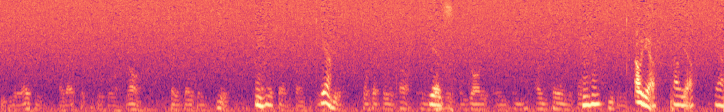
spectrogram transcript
future generations have access to people like y'all. mistaken here. Mhm. That's sacrifices. It's Yeah. Here, what that's really taught. And Yes. people have got it and, and understand the importance Mhm. Of keeping it. Oh yeah, oh yeah, yeah.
